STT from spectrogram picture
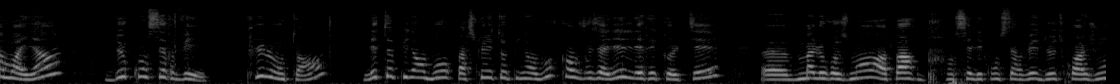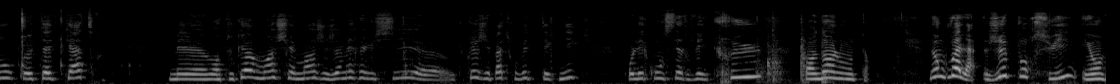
un moyen de conserver plus longtemps les topinambours. Parce que les topinambours, quand vous allez les récolter, euh, malheureusement, à part, c'est les conserver 2-3 jours, peut-être 4. Mais euh, en tout cas, moi, chez moi, j'ai jamais réussi. Euh, en tout cas, j'ai pas trouvé de technique pour les conserver crus pendant longtemps. Donc voilà, je poursuis et on,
